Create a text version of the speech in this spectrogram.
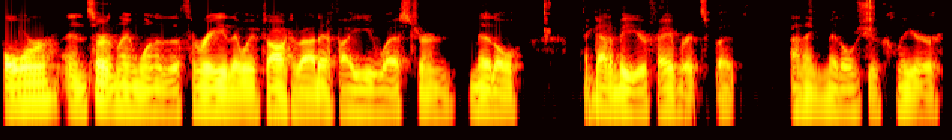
four, and certainly one of the three that we've talked about, FIU, Western, Middle, they got to be your favorites, but I think middle's your clear,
